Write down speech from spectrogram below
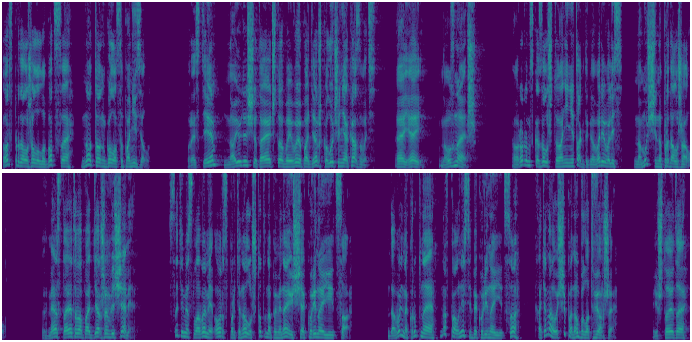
Орс продолжал улыбаться, но тон голоса понизил. «Прости, но Юди считает, что боевую поддержку лучше не оказывать. Эй-эй, ну знаешь». Рорен сказал, что они не так договаривались, но мужчина продолжал. «Вместо этого поддержим вещами». С этими словами Орс протянул что-то напоминающее куриное яйцо. Довольно крупное, но вполне себе куриное яйцо, хотя на ощупь оно было тверже. «И что это?»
